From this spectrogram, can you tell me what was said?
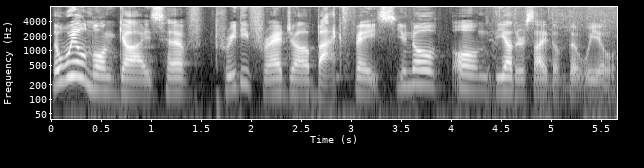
The wheel monk guys have pretty fragile back face, you know, on the other side of the wheel.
